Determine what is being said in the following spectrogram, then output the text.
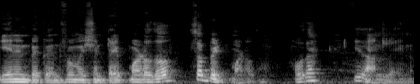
ಏನೇನು ಬೇಕೋ ಇನ್ಫಾರ್ಮೇಷನ್ ಟೈಪ್ ಮಾಡೋದು ಸಬ್ಮಿಟ್ ಮಾಡೋದು. ಹೌದಾ? ಇದು ಆನ್ಲೈನು.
